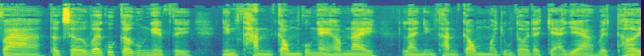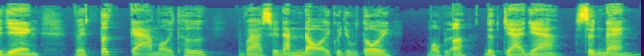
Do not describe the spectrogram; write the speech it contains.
Và thực sự với quốc cơ quốc nghiệp thì những thành công của ngày hôm nay là những thành công mà chúng tôi đã trả giá về thời gian, về tất cả mọi thứ và sự đánh đổi của chúng tôi một lần được trả giá xứng đáng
